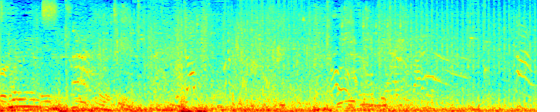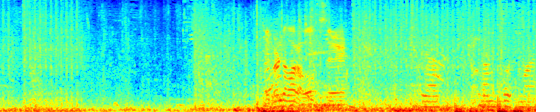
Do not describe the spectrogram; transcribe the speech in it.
Keep it running. They burned a lot of ults there. Yeah. I'm close to mine.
